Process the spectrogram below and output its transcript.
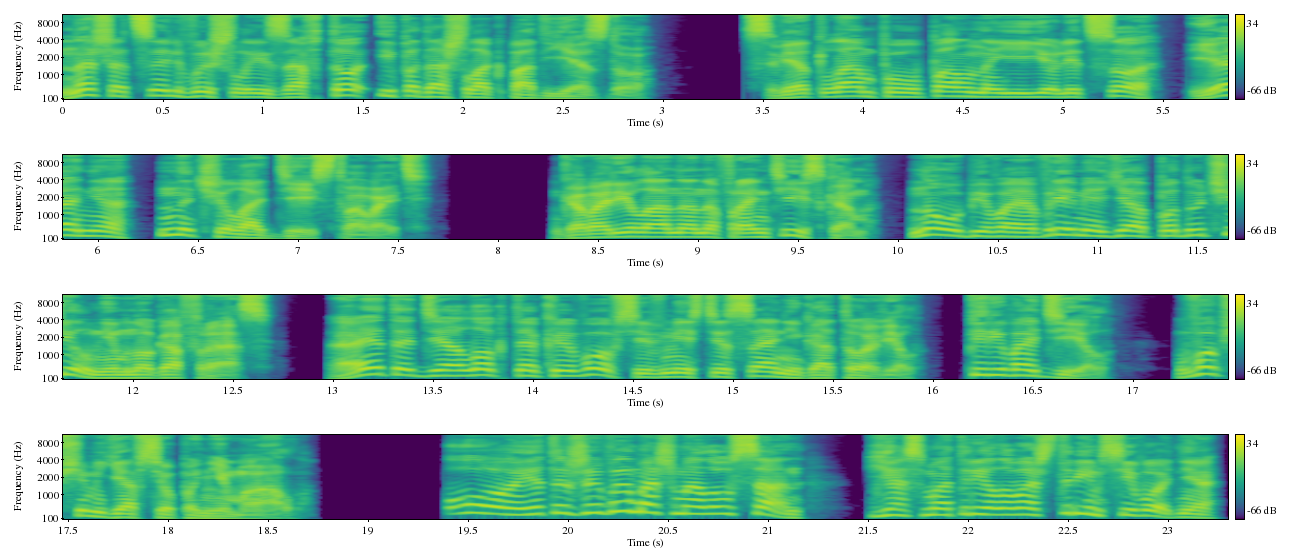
Наша цель вышла из авто и подошла к подъезду. Свет лампы упал на ее лицо, и Аня начала действовать. Говорила она на франтийском, но, убивая время, я подучил немного фраз. А этот диалог так и вовсе вместе с Аней готовил, переводил. В общем, я все понимал. «О, это же вы, Машмэллоу-сан! Я смотрела ваш стрим сегодня!»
